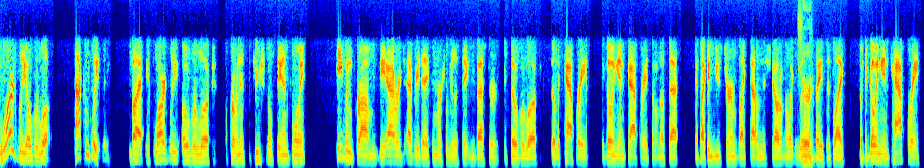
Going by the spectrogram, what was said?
largely overlooked. Not completely, but it's largely overlooked from an institutional standpoint. Even from the average everyday commercial real estate investor, it's overlooked. So the cap rates, the going in cap rates, I don't know if that, if I can use terms like that on this show, I don't know what your sure. listener base is like, but the going in cap rate,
